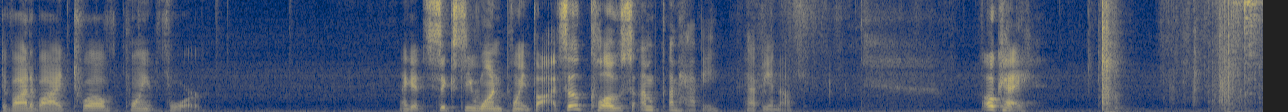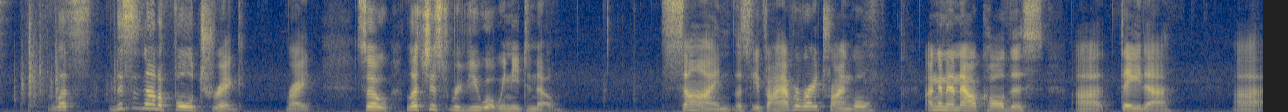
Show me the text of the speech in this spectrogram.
divided by 12.4. I get 61.5. So close. I'm, I'm happy. Happy enough. Okay, let's, this is not a full trig, right? So let's just review what we need to know. Sine, let's, if I have a right triangle, I'm going to now call this uh, theta uh,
